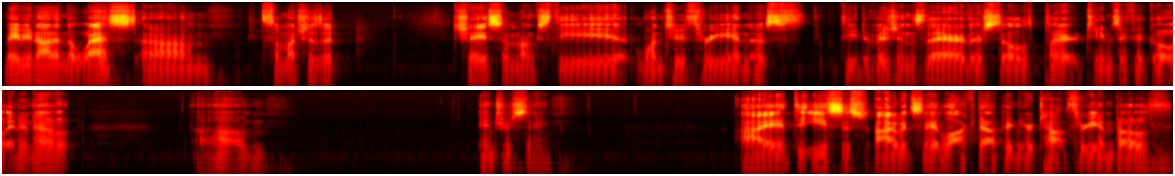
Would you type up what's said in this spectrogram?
Maybe not in the West. Um, so much as a chase amongst the one, two, three, and those the divisions there. There's still player teams that could go in and out. Um, interesting. I the East is I would say locked up in your top three in both.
